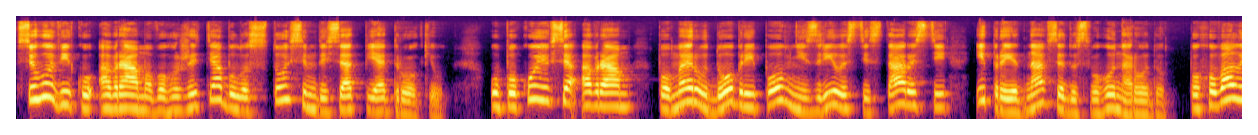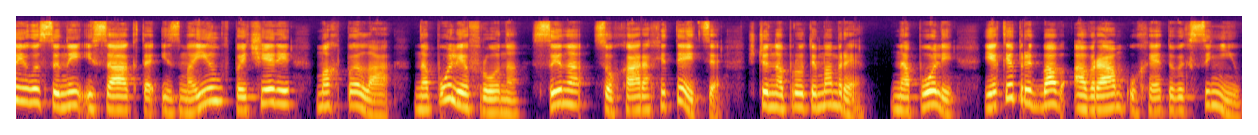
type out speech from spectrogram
Всього віку Авраамового життя було 175 років. Упокоївся Авраам, помер у добрій, повній зрілості, старості і приєднався до свого народу. Поховали його сини Ісаак та Ізмаїл в печері Махпела на полі Ефрона, сина Цохара Хетейця, що напроти Мамре, на полі, яке придбав Авраам у хетових синів.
